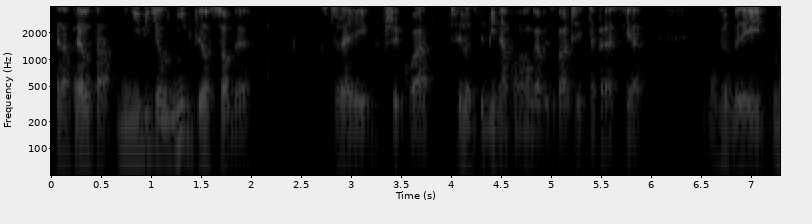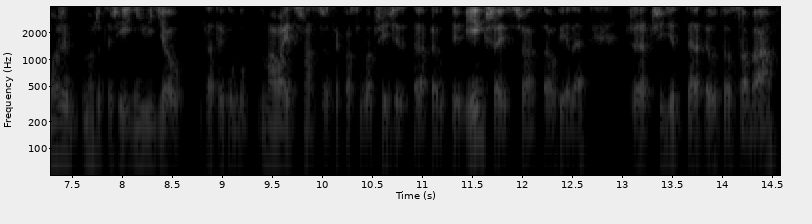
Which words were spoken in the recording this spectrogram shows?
terapeuta no nie widział nigdy osoby, której na przykład psylocybina pomogłaby zwalczyć depresję, może, by jej, może, może też jej nie widział, dlatego mała jest szansa, że taka osoba przyjdzie do terapeuty. Większa jest szansa o wiele, że przyjdzie do terapeuty osoba,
